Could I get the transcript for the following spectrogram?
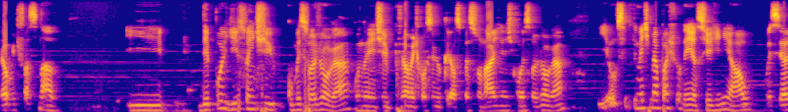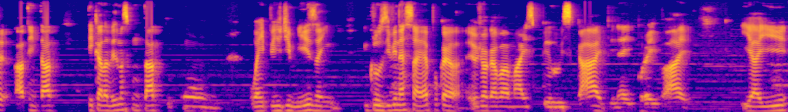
realmente fascinado. E depois disso a gente começou a jogar, quando a gente finalmente conseguiu criar os personagens, a gente começou a jogar. E eu simplesmente me apaixonei, achei genial. Comecei a, a tentar ter cada vez mais contato com o RPG de mesa. Inclusive nessa época eu jogava mais pelo Skype, né? E por aí vai. E aí,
